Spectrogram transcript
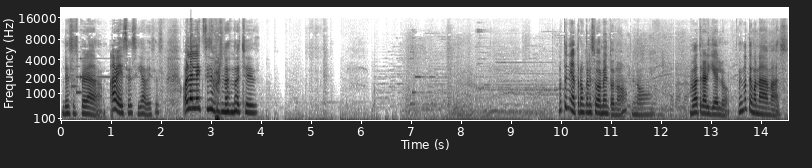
Desesperada. A veces, sí, a veces. Hola Alexis, buenas noches. No tenía tronco en ese momento, ¿no? No. Me va a traer hielo. Pues no tengo nada más.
